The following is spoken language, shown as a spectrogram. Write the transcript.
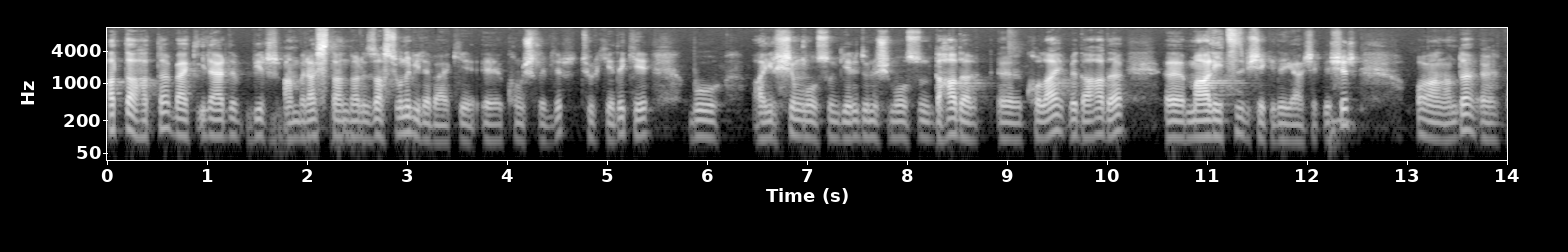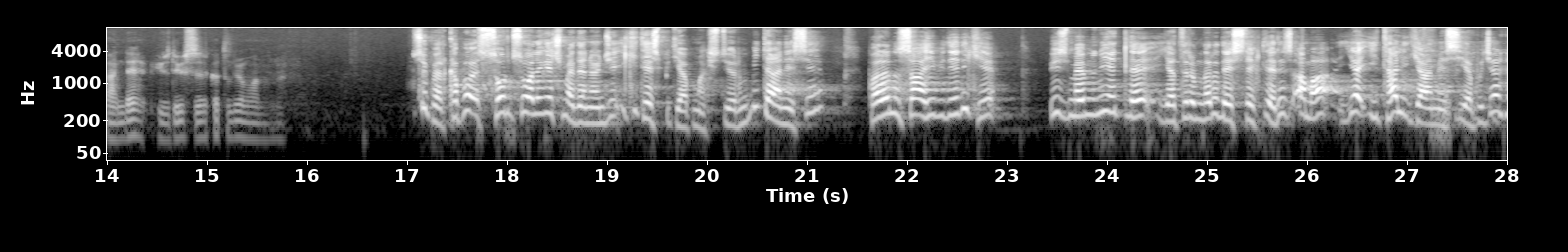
Hatta hatta belki ileride bir ambalaj standartizasyonu bile belki e, konuşulabilir Türkiye'deki bu ayrışım olsun, geri dönüşüm olsun daha da e, kolay ve daha da maliyetsiz bir şekilde gerçekleşir. O anlamda evet, ben de %100 size katılıyorum anlamda. Süper. Kapa sorgu suale geçmeden önce iki tespit yapmak istiyorum. Bir tanesi paranın sahibi dedi ki biz memnuniyetle yatırımları destekleriz ama ya ithal ikamesi yapacak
